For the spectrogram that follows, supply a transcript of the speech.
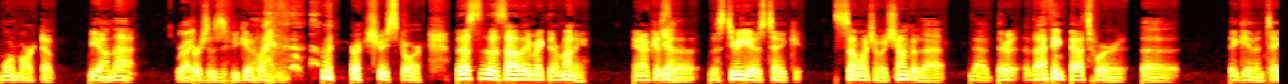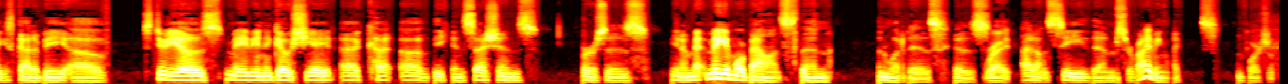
more marked up beyond that Right. versus if you go like the grocery store. But that's that's how they make their money, you know, because Yeah. the the studios take so much of a chunk of that that they're. I think that's where the the give and take's got to be of studios maybe negotiate a cut of the concessions versus you know ma- make it more balanced than than what it is because Right. I don't see them surviving like this unfortunately.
